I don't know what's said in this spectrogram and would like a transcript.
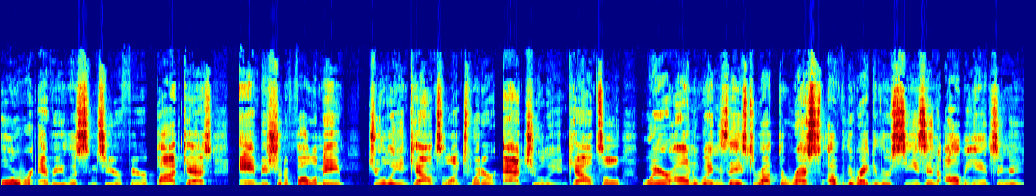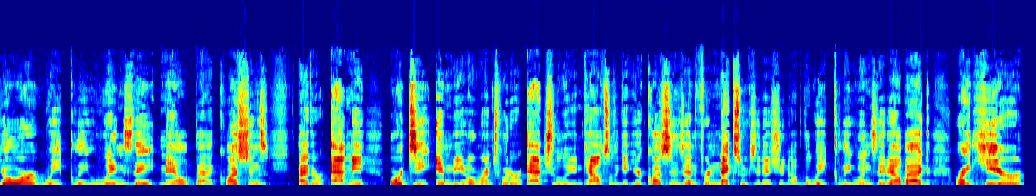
or wherever you listen to your favorite podcast. And be sure to follow me, Julian Council, on Twitter at Julian Council, where on Wednesdays throughout the rest of the regular season, I'll be answering your weekly Wednesday mailbag questions either at me or DM me over on Twitter at Julian Council to get your questions in for next week's edition of the weekly Wednesday mailbag right here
